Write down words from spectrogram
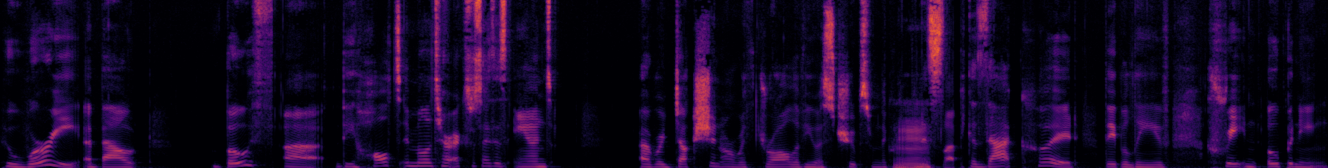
who worry about both uh, the halt in military exercises and a reduction or withdrawal of U.S. troops from the Korean mm. Peninsula because that could, they believe, create an opening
